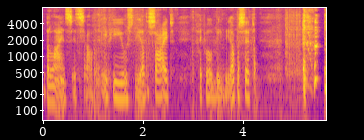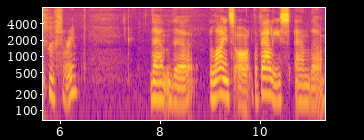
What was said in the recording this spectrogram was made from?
the lines itself. If you use the other side, it will be the opposite. Sorry then the lines are the valleys and the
